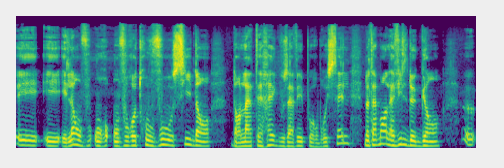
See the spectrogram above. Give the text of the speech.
et, là, on, on vous retrouve vous aussi dans dans l'intérêt que vous avez pour Bruxelles, notamment la ville de Gand. Euh,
